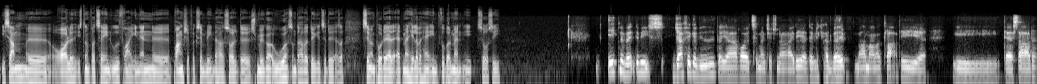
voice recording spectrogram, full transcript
i samme øh, rolle, i stedet for at tage en udefra i en anden øh, branche, for eksempel en, der har solgt øh, smykker og uger, som der har været dygtig til det. Altså ser man på det, at, at man hellere vil have en fodboldmand, i, så at sige? Ikke nødvendigvis. Jeg fik at vide, da jeg røg til Manchester United, at det ville have været meget, meget, meget klart, i, øh, i, da jeg startede,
